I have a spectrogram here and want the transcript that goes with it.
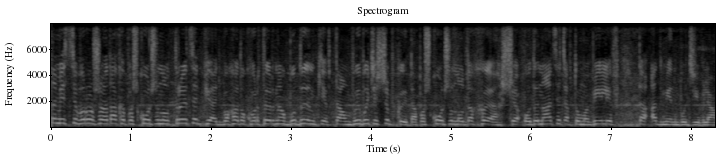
На місці ворожої атаки пошкоджено 35 багатоквартирних будинків. Там вибиті шибки та пошкоджено дахи. Ще 11 автомобілів та адмінбудівля.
